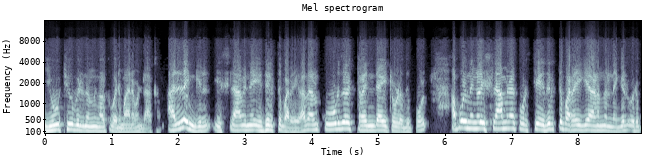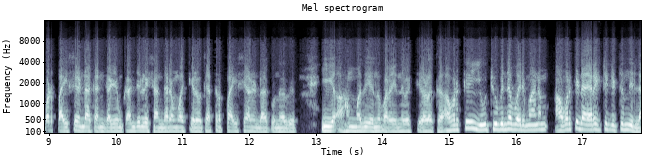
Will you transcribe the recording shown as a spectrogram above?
യൂട്യൂബിൽ നിന്ന് നിങ്ങൾക്ക് വരുമാനം ഉണ്ടാക്കാം അല്ലെങ്കിൽ ഇസ്ലാമിനെ എതിർത്ത് പറയുക. അതാണ് കൂടുതൽ ട്രെൻഡ് ആയിട്ടുള്ളത് ഇപ്പോൾ. അപ്പോൾ നിങ്ങൾ ഇസ്ലാമിനെ കുറിച്ച് എതിർത്ത് പറയുകയാണെന്നുണ്ടെങ്കിൽ ഒരുപാട് പൈസ ഉണ്ടാക്കാൻ കഴിയും. കണ്ടില്ലേ ശങ്കരം വക്കീലൊക്കെ എത്ര പൈസയാണ് ഉണ്ടാക്കുന്നത്? ഈ അഹമ്മദ് എന്ന് പറയുന്ന വ്യക്തികളൊക്കെ. അവർക്ക് യൂട്യൂബിന്റെ വരുമാനം അവർക്ക് ഡയറക്റ്റ് കിട്ടുന്നില്ല.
